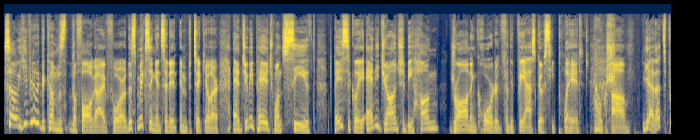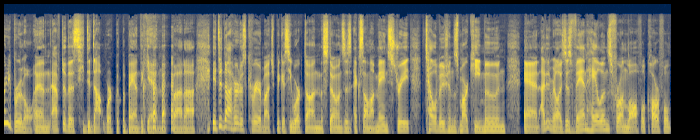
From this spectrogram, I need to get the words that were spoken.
so he really becomes the fall guy for this mixing incident in particular. And Jimmy Page once seethed. Basically, Andy Johns should be hung, drawn, and quartered for the fiascos he played. Ouch. Um, yeah, that's pretty brutal. And after this, he did not work with the band again. but uh, it did not hurt his career much because he worked on the Stones' Exile on Main Street, television's Marquee Moon, and I didn't realize this Van Halen's for Unlawful Carnal.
